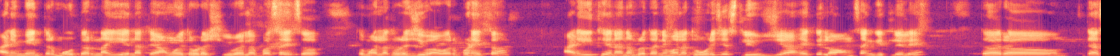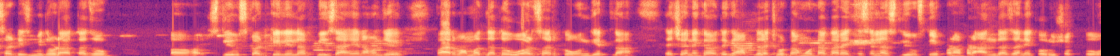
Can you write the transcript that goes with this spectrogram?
आणि मेन तर मोटर नाही आहे ना त्यामुळे थोडं शिवायला बसायचं. तर मला थोडं जीवावर पण येतं. आणि इथे ना नम्रताने मला थोडेसे स्लीव्स जे आहेत ते लॉंग सांगितलेले. तर त्यासाठीच मी थोडा आता जो स्लीव्स कट केलेला पीस आहे ना म्हणजे फार्मामधला तो वर सरकवून घेतला. त्याच्याने काय होतं की आपल्याला छोटा मोठा करायचा असेल ना स्लीव्स ते पण आपण अंदाजाने करू शकतो.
